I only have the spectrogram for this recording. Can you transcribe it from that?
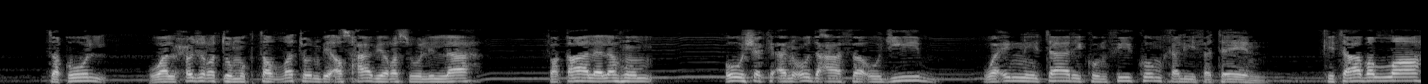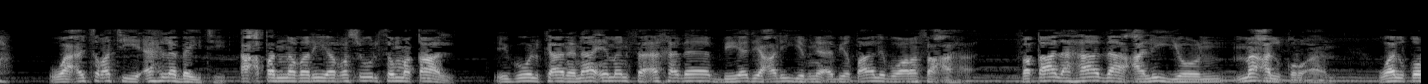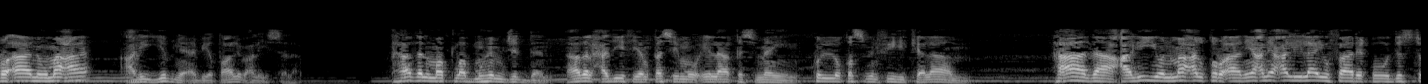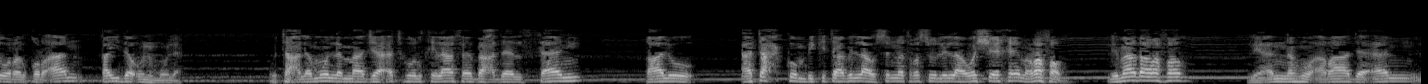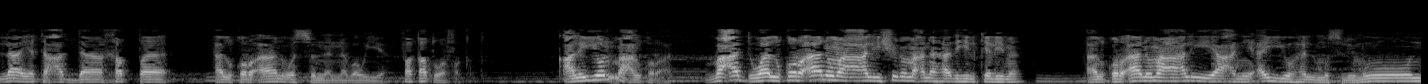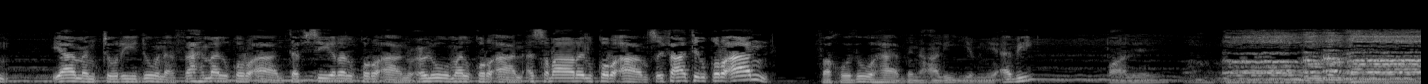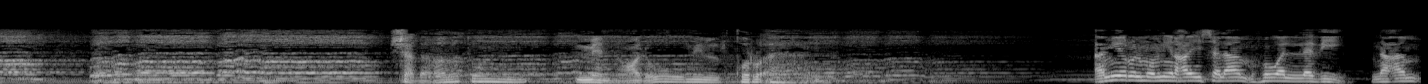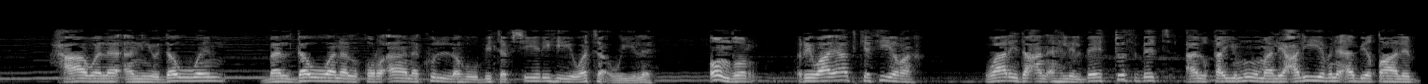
تقول والحجرة مكتظة بأصحاب رسول الله فقال لهم أوشك أن أدعى فأجيب وإني تارك فيكم خليفتين. كتاب الله وعترتي أهل بيتي. أعطى النظرية الرسول ثم قال يقول كان نائما فأخذ بيد علي بن أبي طالب ورفعها. فقال هذا علي مع القرآن والقرآن مع علي بن أبي طالب عليه السلام. هذا المطلب مهم جدا. هذا الحديث ينقسم إلى قسمين. كل قسم فيه كلام. هذا علي مع القرآن. يعني علي لا يفارق دستور القرآن قيد أنملة. وتعلمون لما جاءته الخلافة بعد الثاني قالوا أتحكم بكتاب الله وسنة رسول الله؟ والشيخين رفض. لماذا رفض؟ لأنه أراد أن لا يتعدى خط القرآن والسنة النبوية. فقط وفقط. علي مع القرآن. بعد والقرآن مع علي شنو معنى هذه الكلمة؟ القرآن مع علي يعني أيها المسلمون يا من تريدون فهم القرآن تفسير القرآن علوم القرآن أسرار القرآن صفات القرآن فخذوها من علي بن أبي طالب. شذرات من علوم القرآن. أمير المؤمنين عليه السلام هو الذي نعم حاول أن يدون بل دون القرآن كله بتفسيره وتأويله. انظر روايات كثيرة واردة عن أهل البيت تثبت القيمومة لعلي بن أبي طالب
